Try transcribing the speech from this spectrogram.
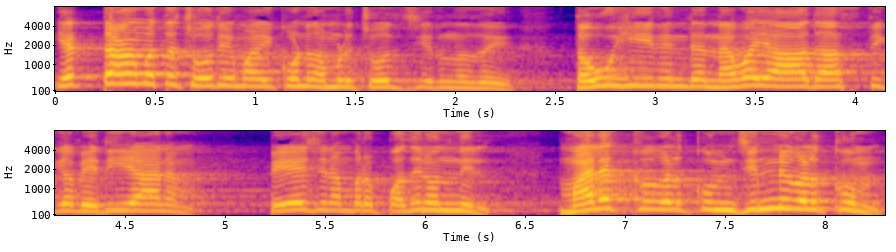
എട്ടാമത്തെ ചോദ്യമായിക്കൊണ്ട് നമ്മൾ ചോദിച്ചിരുന്നത് തൗഹീദിന്റെ നവയാഥാസ്തിക വ്യതിയാനം പേജ് നമ്പർ പതിനൊന്നിൽ മലക്കുകൾക്കും ജിന്നുകൾക്കും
